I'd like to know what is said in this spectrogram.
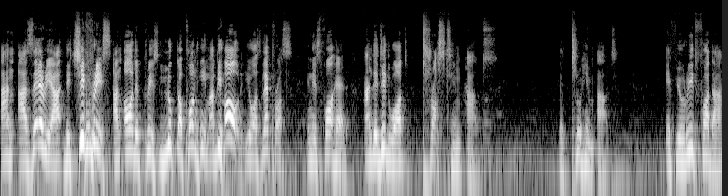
And Azariah, the chief priest, and all the priests looked upon him, and behold, he was leprous in his forehead. And they did what? Thrust him out. They threw him out. If you read further,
